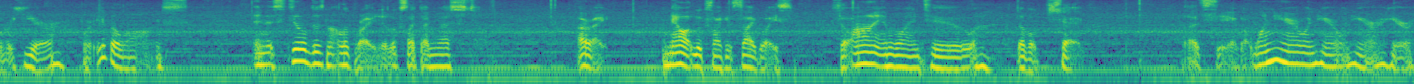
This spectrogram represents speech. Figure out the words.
over here where it belongs. And it still does not look right. It looks like I messed. Alright. Now it looks like it's sideways. So I am going to double check. Let's see. I got one here, one here, one here, here,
